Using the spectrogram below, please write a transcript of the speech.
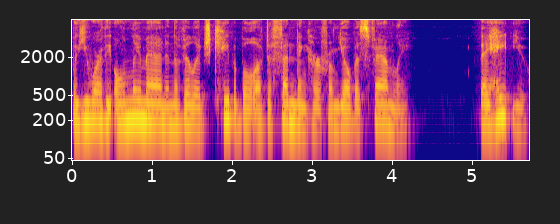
But you are the only man in the village capable of defending her from Yoba's family. They hate you,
